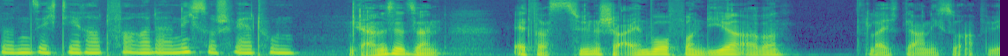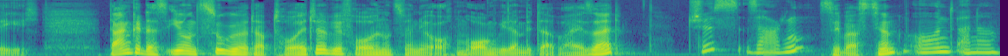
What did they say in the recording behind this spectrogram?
würden sich die Radfahrer da nicht so schwer tun. Ja, das ist jetzt ein etwas zynischer Einwurf von dir, aber vielleicht gar nicht so abwegig. Danke, dass ihr uns zugehört habt heute. Wir freuen uns, wenn ihr auch morgen wieder mit dabei seid. Tschüss, sagen Sebastian und Anna.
